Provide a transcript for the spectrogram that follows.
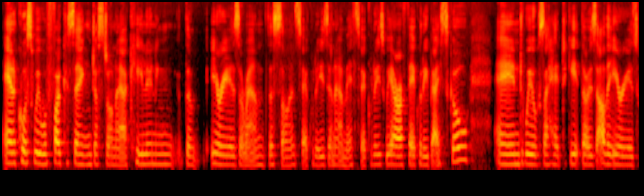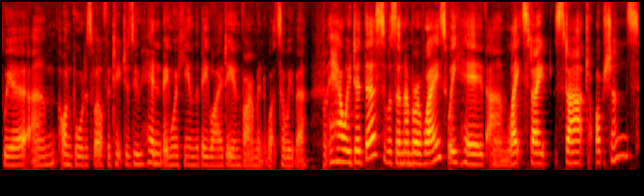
And of course we were focusing just on our key learning, the areas around the science faculties and our maths faculties. We are a faculty-based school and we also had to get those other areas where um, on board as well for teachers who hadn't been working in the BYOD environment whatsoever. How we did this was a number of ways. We have um, late state start options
